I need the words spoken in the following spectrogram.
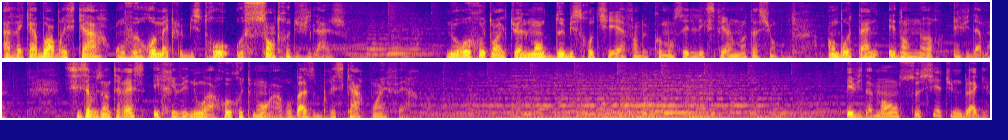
Avec Aboire Briscard, on veut remettre le bistrot au centre du village. Nous recrutons actuellement deux bistrotiers afin de commencer l'expérimentation, en Bretagne et dans le Nord évidemment. Si ça vous intéresse, écrivez-nous à recrutement.briscard.fr. Évidemment, ceci est une blague,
